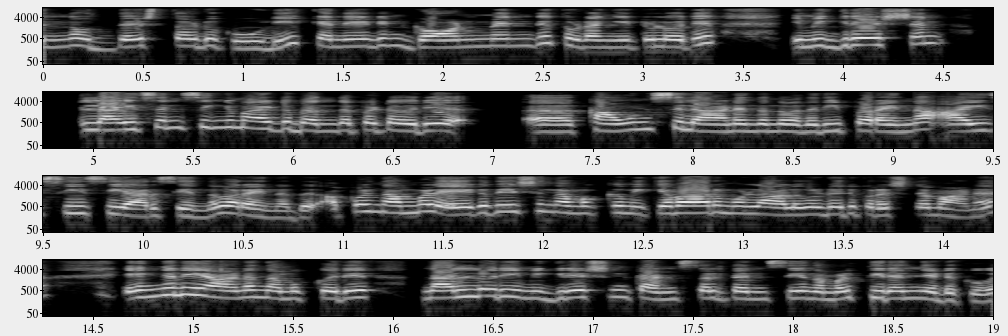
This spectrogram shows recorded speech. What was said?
എന്ന ഉദ്ദേശത്തോടു കൂടി കനേഡിയൻ ഗവൺമെന്റ് തുടങ്ങിയിട്ടുള്ള ഒരു ഇമിഗ്രേഷൻ ലൈസൻസിംഗുമായിട്ട് ബന്ധപ്പെട്ട ഒരു കൗൺസിലാണ് എന്തെന്ന് പറയുന്നത് ഈ പറയുന്ന I C C R C എന്ന് പറയുന്നത്. അപ്പോൾ നമ്മൾ ഏകദേശം നമുക്ക് മിക്കവാറുമുള്ള ആളുകളുടെ ഒരു പ്രശ്നമാണ് എങ്ങനെയാണ് നമുക്കൊരു നല്ലൊരു ഇമിഗ്രേഷൻ കൺസൾട്ടൻസിയെ നമ്മൾ തിരഞ്ഞെടുക്കുക?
